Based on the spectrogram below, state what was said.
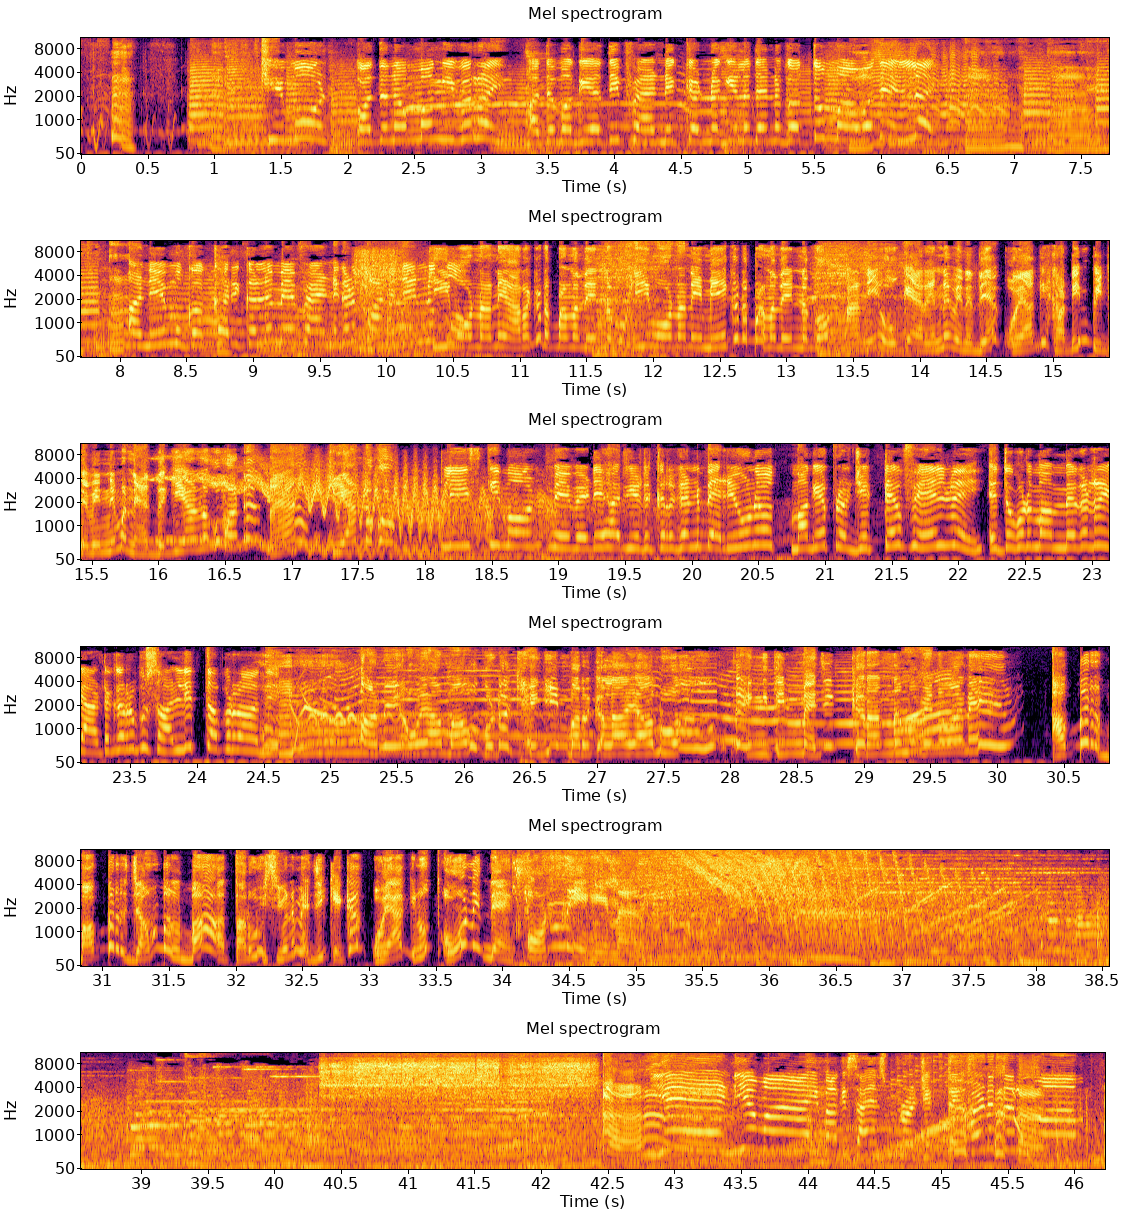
කිමෝන් අද නම් මං ඉවරයි අද මගේ අතින් ෆෑන් එක කරන්න කියලා දැනගත්තොත් මාව දෙල්ලයි අනේ මොකක් හරි කළා මේ ෆෑන් එකට පණ දෙන්නකෝ. කීමෝන් අනේ අරකට පණ දෙන්නකෝ? කීමෝන් අනේ මේකට පණ දෙන්නකෝ? අනේ ඕක ඇරෙන්න වෙන දෙයක්. ඔයාගේ කටින් පිට වෙන්නෙම නැද්ද කියන්නකෝ මට? ඈ? කියන්නකෝ. ප්ලීස් කිමෝන් මේ වැඩේ හරියට කරගන්න බැරි වුණොත් මගේ ප්‍රොජෙක්ට් එක ෆේල් වෙයි. එතකොට මම මේකට යට කරපු සල්ලිත් අපරාධේ. අනේ ඔයා මාව ගොඩක් හැඟීම් බර කළා යාළුවා. දැන් ඉතින් මැජික් කරන්නම වෙනවනේ. අබ්බර බබ්බර ජම්බල් බා තරු විසි වෙන මැජික් එකක් ඔයාගෙනුත් ඕනේ දැන්. ඔන්න එහෙනම්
